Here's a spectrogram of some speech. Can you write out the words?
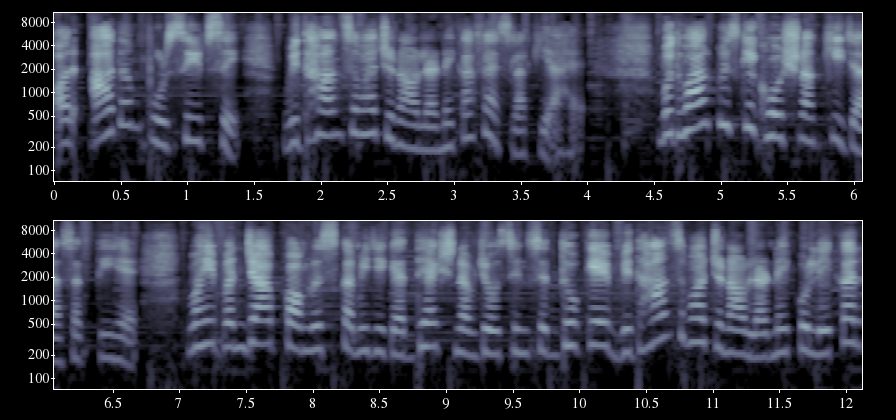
और आदमपुर सीट से विधानसभा चुनाव लड़ने का फैसला किया है। बुधवार को इसकी घोषणा की जा सकती है। वहीं पंजाब कांग्रेस कमेटी के अध्यक्ष नवजोत सिंह सिद्धू के विधानसभा चुनाव लड़ने को लेकर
